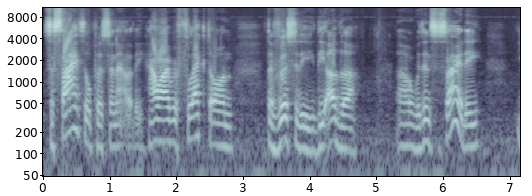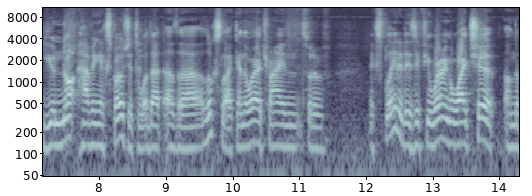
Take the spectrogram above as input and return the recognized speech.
societal personality, how I reflect on diversity, the other uh, within society, you're not having exposure to what that other looks like. And the way I try and sort of explain it is if you're wearing a white shirt on the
